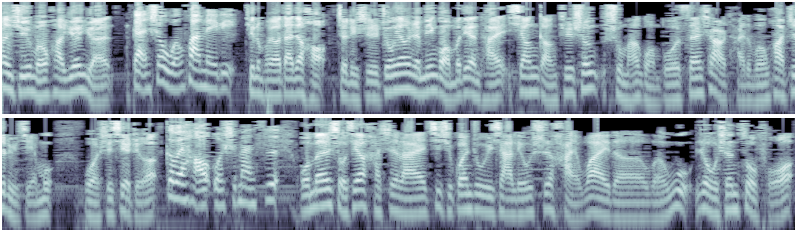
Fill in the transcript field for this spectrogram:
探寻文化渊源，感受文化魅力。听众朋友，大家好，这里是中央人民广播电台香港之声数码广播三十二台的文化之旅节目，我是谢哲。各位好，我是曼斯。我们首先还是来继续关注一下流失海外的文物——肉身坐佛。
